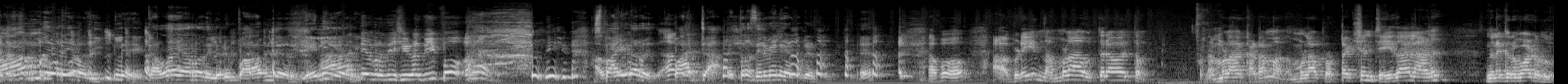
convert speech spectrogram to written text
പാമ്പ് കയറിയാൽ മതി ഇല്ലേ? കള്ള ഒരു പാമ്പ് കയറി. എലി കയറി. ആദ്യ പ്രതീക്ഷയുടെ നീ സ്പൈഡർ പാറ്റ. എത്ര സിനിമയിൽ കണ്ടിട്ടുണ്ട്? അപ്പോ അവിടെയും നമ്മൾ ആ ഉത്തരവാദിത്വം. നമ്മൾ ആ കടമ നമ്മൾ ആ പ്രൊട്ടക്ഷൻ ചെയ്താലാണ് നിനക്ക് ഒരുപാടുള്ളൂ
